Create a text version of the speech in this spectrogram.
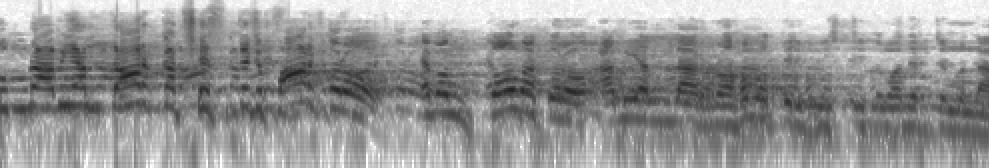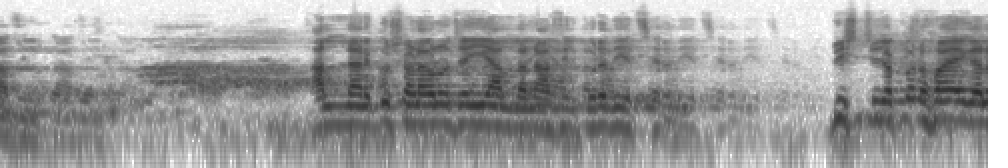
তোমরা আমি আল্লাহর কাছে পার করো এবং করো, আমি আল্লাহর রহমতের বৃষ্টি তোমাদের জন্য নাজিল আল্লাহর ঘোষণা অনুযায়ী আল্লাহ নাজিল করে দিয়েছেন। বৃষ্টি যখন হয়ে গেল,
